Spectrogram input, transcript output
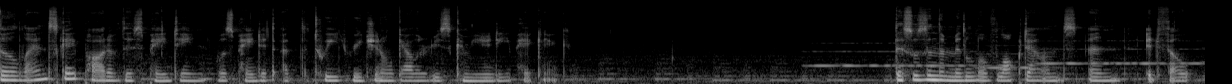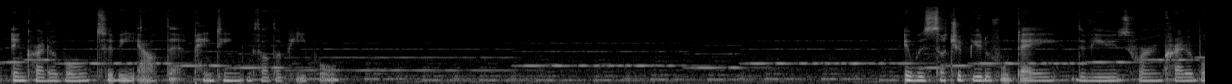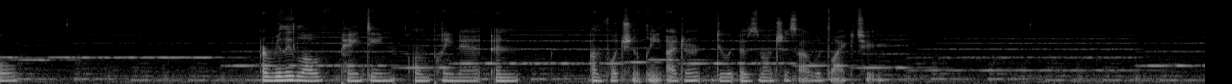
The landscape part of this painting was painted at the Tweed Regional Gallery's community picnic. This was in the middle of lockdowns, and it felt incredible to be out there painting with other people. It was such a beautiful day, the views were incredible. I really love painting on plein air, and unfortunately, I don't do it as much as I would like to.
